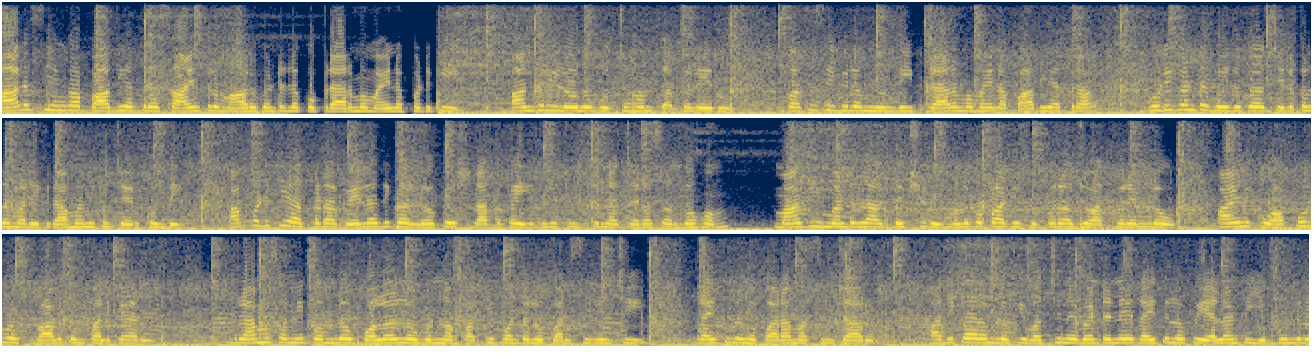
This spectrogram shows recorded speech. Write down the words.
ఆలస్యంగా పాదయాత్ర సాయంత్రం ఆరు గంటలకు ప్రారంభమైనప్పటికీ అందరిలోనూ ఉత్సాహం తగ్గలేదు. బస శిబిరం నుండి ప్రారంభమైన పాదయాత్ర గుడిగంట మీదుగా చిలకలమరి గ్రామానికి చేరుకుంది. అప్పటికి అక్కడ వేలాదిగా లోకేష్ రాకకై ఎదురు చూస్తున్న జనసందోహం మాజీ మండల అధ్యక్షుడు మునగపాటి సుబ్బరాజు ఆధ్వర్యంలో ఆయనకు అపూర్వ స్వాగతం పలికారు. గ్రామ సమీపంలో పొలాల్లో ఉన్న పత్తి పంటలు పరిశీలించి రైతులను పరామర్శించారు. అధికారంలోకి వచ్చిన వెంటనే రైతులకు ఎలాంటి ఇబ్బందులు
